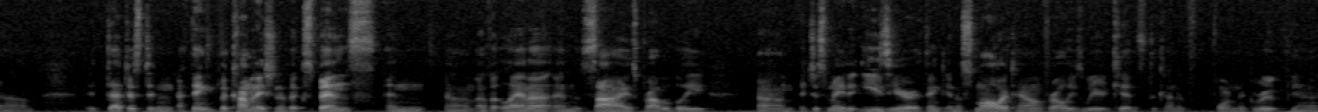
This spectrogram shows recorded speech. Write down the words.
um, it, that just didn't. I think the combination of expense and um, of Atlanta and the size probably um, it just made it easier, I think, in a smaller town for all these weird kids to kind of form the group. Yeah.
